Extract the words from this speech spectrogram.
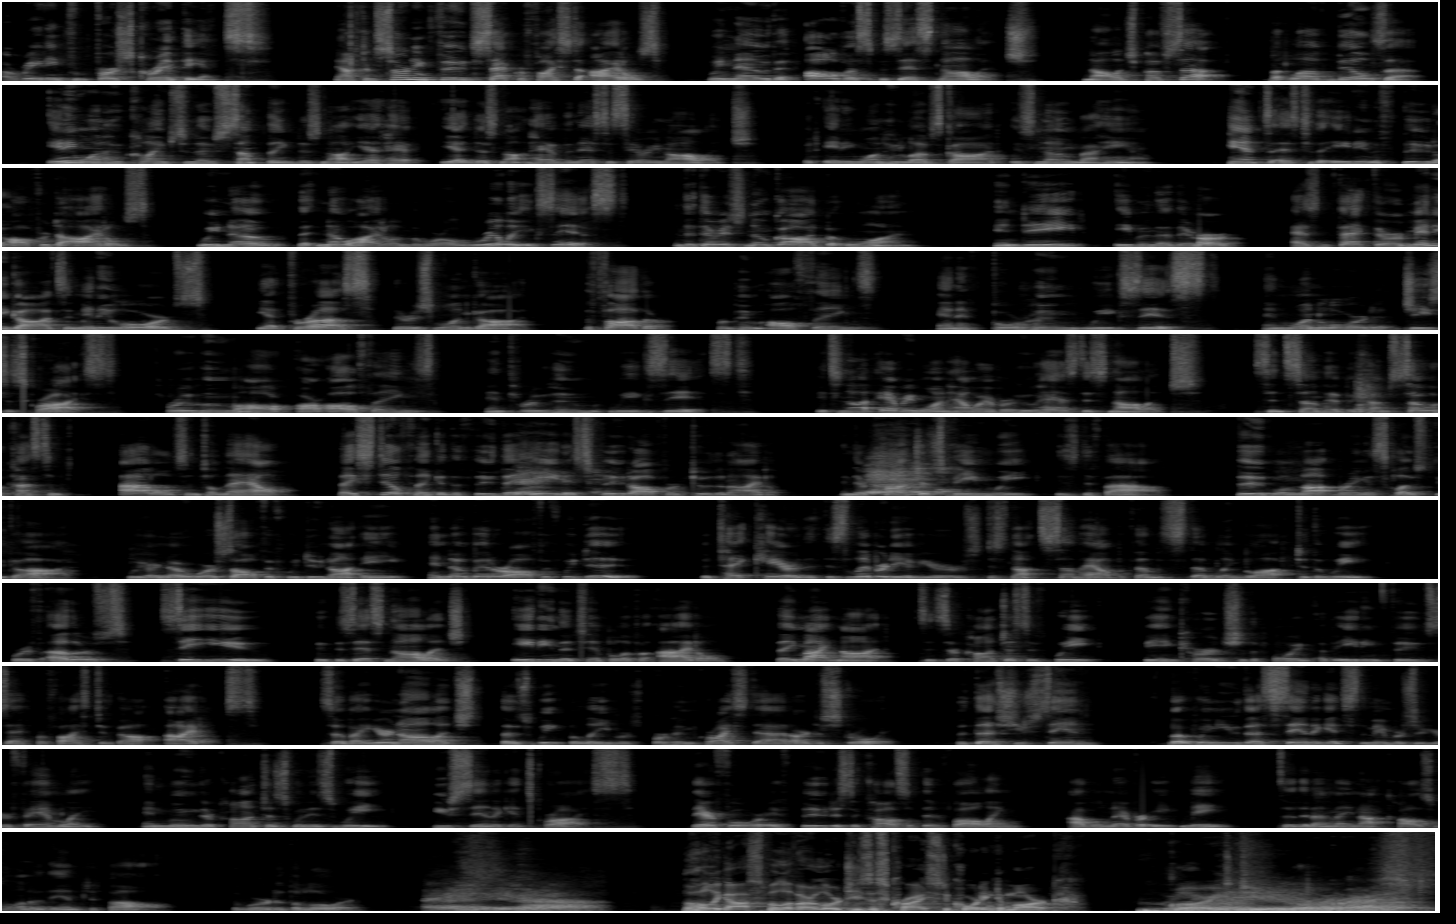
A reading from 1 Corinthians. Now, concerning food sacrificed to idols, we know that all of us possess knowledge. Knowledge puffs up, but love builds up. Anyone who claims to know something does not yet have, yet does not have the necessary knowledge. But anyone who loves God is known by him. Hence, as to the eating of food offered to idols, we know that no idol in the world really exists, and that there is no God but one. Indeed, even though there are as in fact there are many gods and many lords, yet for us there is one God, the Father, from whom all things and for whom we exist, and one Lord, Jesus Christ, through whom all, are all things and through whom we exist. It's not everyone, however, who has this knowledge, since some have become so accustomed to idols until now, they still think of the food they eat as food offered to an idol and their conscience being weak is defiled. Food will not bring us close to God. We are no worse off if we do not eat, and no better off if we do. But take care that this liberty of yours does not somehow become a stumbling block to the weak. For if others see you, who possess knowledge, eating the temple of an idol, they might not, since their conscience is weak, be encouraged to the point of eating food sacrificed to God, idols. So by your knowledge, those weak believers for whom Christ died are destroyed. But thus you sin, but when you thus sin against the members of your family and wound their conscience when it is weak, you sin against Christ. Therefore, if food is the cause of their falling, I will never eat meat, so that I may not cause one of them to fall. The word of the Lord. The Holy Gospel of our Lord Jesus Christ according to Mark. Glory to you, Lord Christ.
